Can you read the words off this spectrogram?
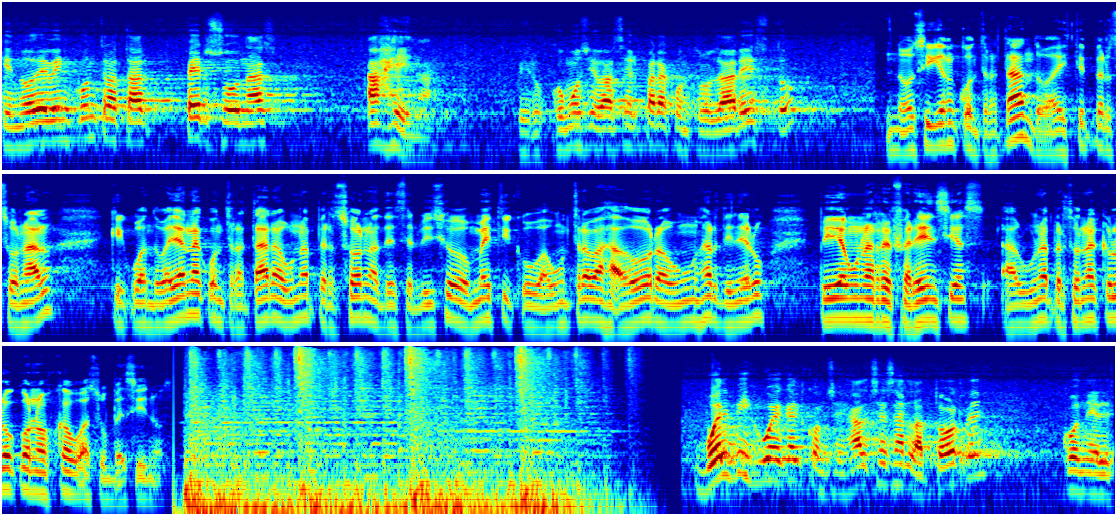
que no deben contratar personas ajenas. Pero ¿cómo se va a hacer para controlar esto? No sigan contratando a este personal que cuando vayan a contratar a una persona de servicio doméstico o a un trabajador a un jardinero pidan unas referencias a alguna persona que lo conozca o a sus vecinos. Vuelve y juega el concejal César Latorre con el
